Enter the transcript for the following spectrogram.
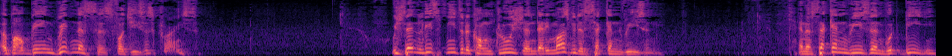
about being witnesses for Jesus Christ. Which then leads me to the conclusion that it must be the second reason. And the second reason would be,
